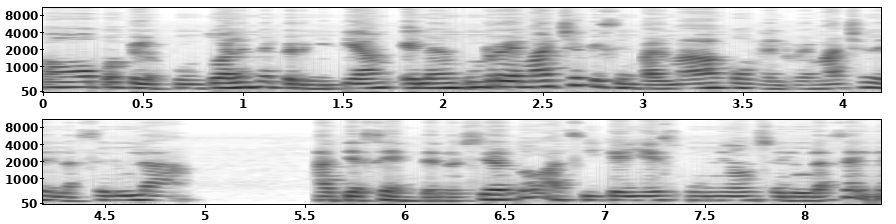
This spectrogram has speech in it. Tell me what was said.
No, porque los puntuales me permitían el, un remache que se empalmaba con el remache de la célula adyacente, ¿no es cierto? Así que ahí es unión célula-célula.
